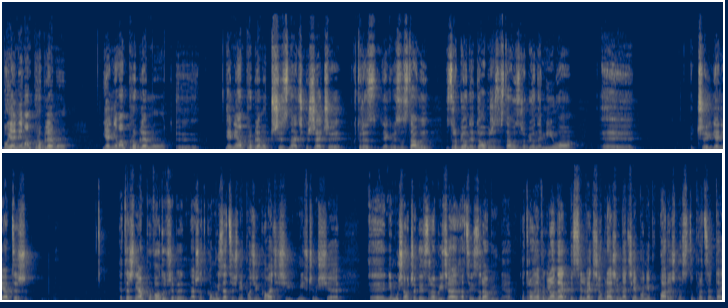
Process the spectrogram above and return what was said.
Bo ja nie mam problemu, ja nie mam problemu, yy, ja nie mam problemu przyznać rzeczy, które z- jakby zostały zrobione dobrze, zostały zrobione miło, yy, czy ja nie mam też ja też nie mam powodów, żeby na przykład komuś za coś nie podziękować, jeśli mi w czymś się nie musiał czegoś zrobić, a, a coś zrobił, nie? To trochę wygląda jakby Sylwek się obraził na Ciebie, bo nie poparłeś go w 100%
